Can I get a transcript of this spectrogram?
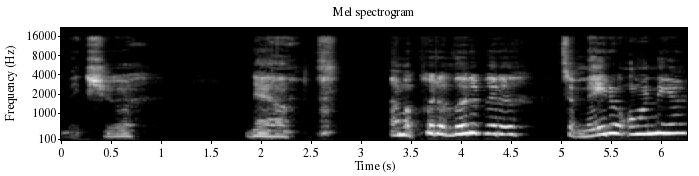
Make sure. Now, I'm going to put a little bit of tomato on there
